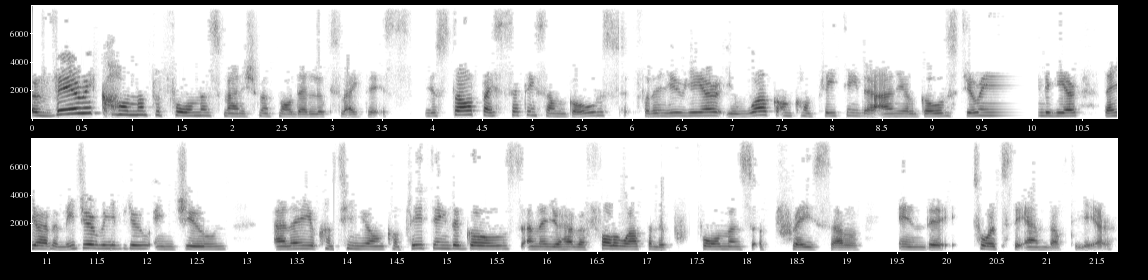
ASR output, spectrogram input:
A very common performance management model looks like this. You start by setting some goals for the new year. You work on completing the annual goals during the year. Then you have a mid-year review in June. And then you continue on completing the goals. And then you have a follow-up and the performance appraisal in the towards the end of the year.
